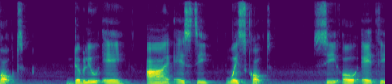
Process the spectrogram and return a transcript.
coat W A I S T waist coat C O A T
